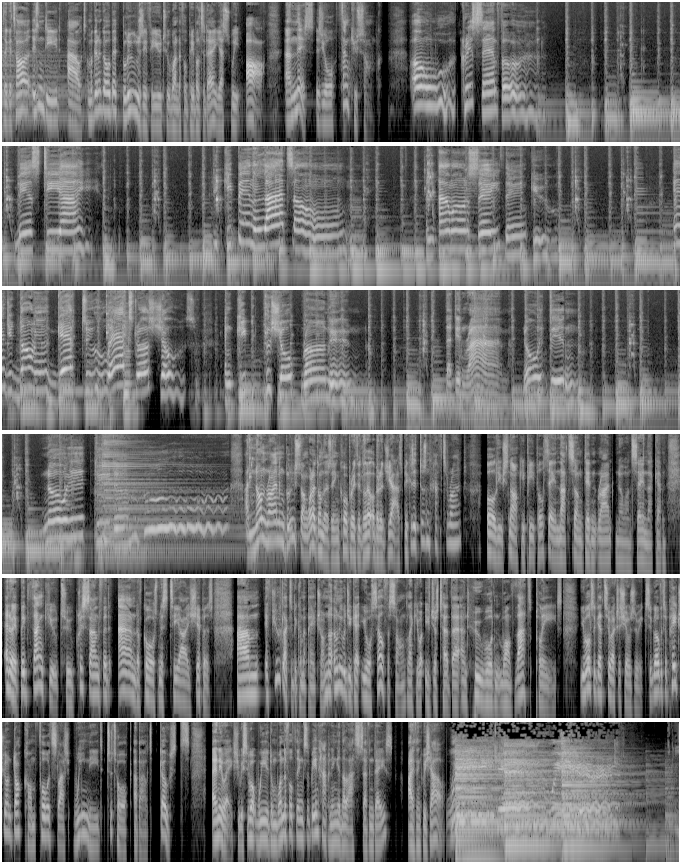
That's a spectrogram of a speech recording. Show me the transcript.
The guitar is indeed out, and we're going to go a bit bluesy for you two wonderful people today. Yes, we are. And this is your thank you song. Oh, Chris Sanford, Miss T.I. You're keeping the lights on, and I want to say thank you. And you're gonna get two extra shows and keep the show running. That didn't rhyme. No, it didn't. No, it didn't. Ooh. A non rhyming blues song. What I've done there is I incorporated a little bit of jazz because it doesn't have to rhyme all you snarky people saying that song didn't rhyme. No one's saying that, Kevin. Anyway, big thank you to Chris Sanford and, of course, Miss T.I. Shippers. Um, if you'd like to become a patron, not only would you get yourself a song like what you've just heard there, and who wouldn't want that, please, you also get two extra shows a week. So go over to patreon.com forward slash we need to talk about ghosts. Anyway, should we see what weird and wonderful things have been happening in the last seven days? I think we shall.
